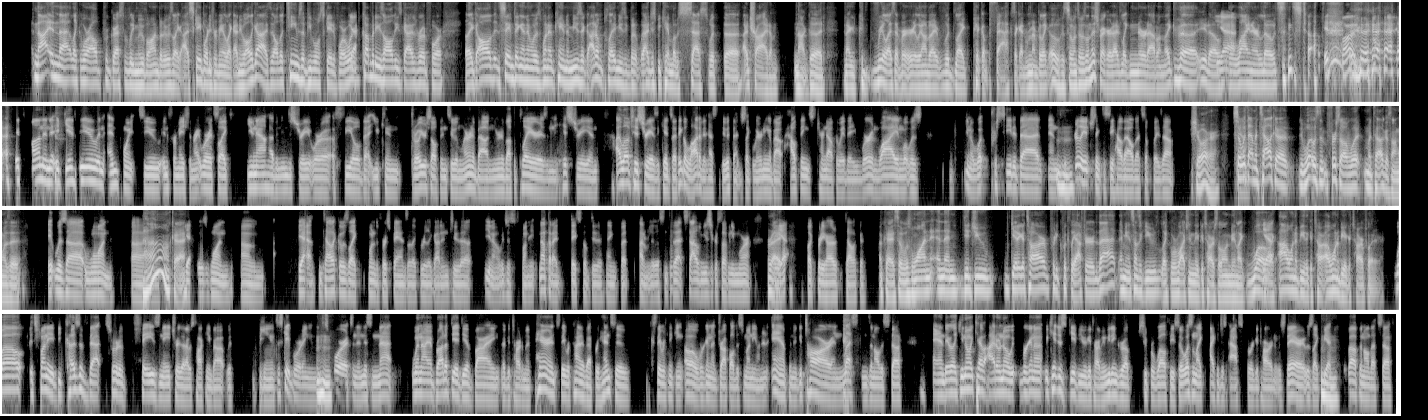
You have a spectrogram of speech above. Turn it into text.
not in that like where I'll progressively move on, but it was like uh, skateboarding for me. Like I knew all the guys, all the teams that people skated for, what yeah. companies all these guys rode for, like all the same thing. And it was when it came to music. I don't play music, but I just became obsessed with the. I tried. I'm not good, and I could realize that very early on, but I would like pick up facts. Like I'd remember like, oh, so and so was on this record. I'd like nerd out on like the, you know, yeah. the liner notes and stuff. It's fun. it's fun and it gives you an endpoint to information, right? Where it's like you now have an industry or a, a field that you can throw yourself into and learn about and learn about the players and the history and I loved history as a kid, so I think a lot of it has to do with that, just like learning about how things turned out the way they were and why, and what was you know what preceded that and mm-hmm. it's really interesting to see how that, all that stuff plays out. Sure. So yeah. with that metallica what was the first of all what metallica song was it? It was uh one uh oh okay. yeah it was one. Um yeah metallica was like one of the first bands i like really got into that you know which is funny. Not that i they still do their thing but i don't really listen to that style of music or stuff anymore right but yeah fuck pretty hard with metallica okay so it was one and then did you get a guitar pretty quickly after that? I mean, it sounds like you like were watching the guitar solo and being like, "Whoa, yeah. like I want to be the guitar. I want to be a guitar player." Well, it's funny because of that sort of phase nature that I was talking about with being into skateboarding and mm-hmm. sports and then this and that. When I brought up the idea of buying a guitar to my parents, they were kind of apprehensive because they were thinking, "Oh, we're going to drop all this money on an amp and a guitar and lessons and all this stuff." And they were like, you know what, Kev, I don't know. We're gonna we can't just give you a guitar. I mean, we didn't grow up super wealthy, so it wasn't like I could just ask for a guitar and it was there. It was like we mm-hmm. had to give up and all that stuff.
